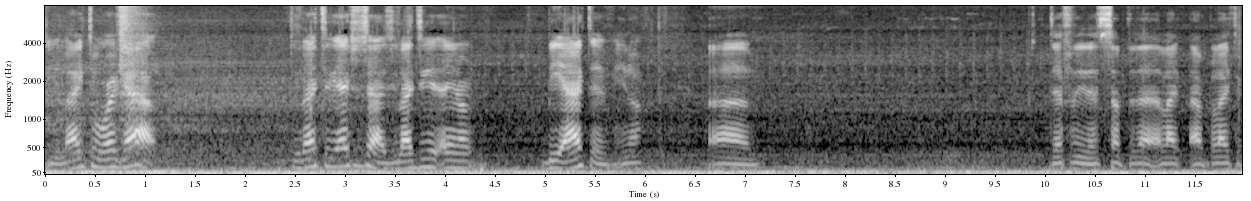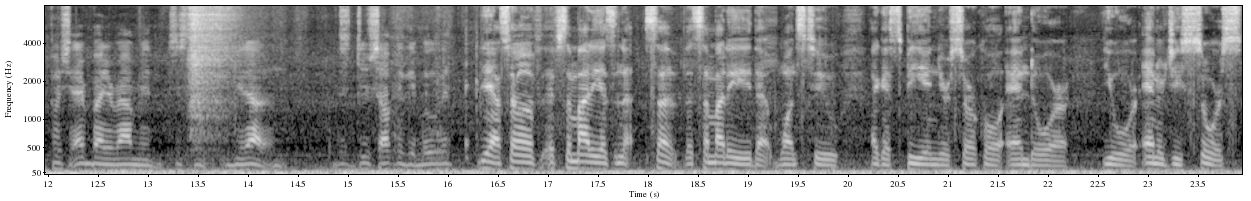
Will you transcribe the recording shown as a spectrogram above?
Do you like to work out? Do you like to exercise? Do you like to get you know be active? You know. Um, definitely, that's something that I like. I like to push everybody around me just to get out and just do something, get moving. Yeah, so if, if somebody is an, so, somebody that wants to, I guess, be in your circle and or your energy source,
